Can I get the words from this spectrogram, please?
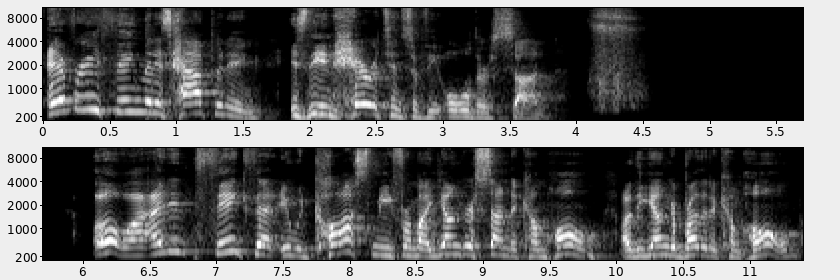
everything that is happening is the inheritance of the older son. Oh, I didn't think that it would cost me for my younger son to come home or the younger brother to come home.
